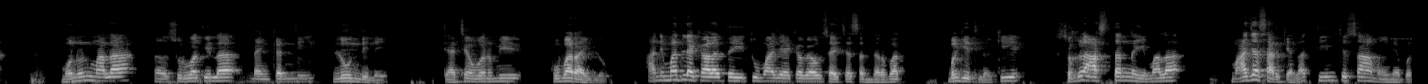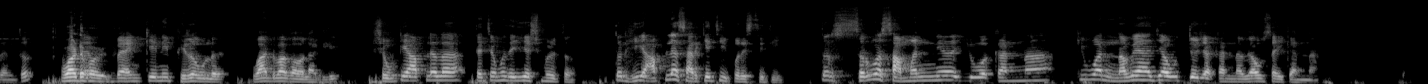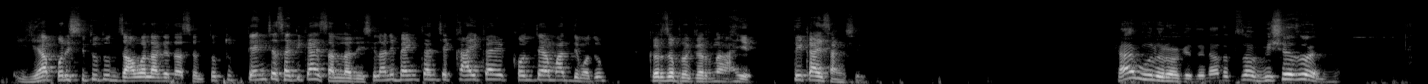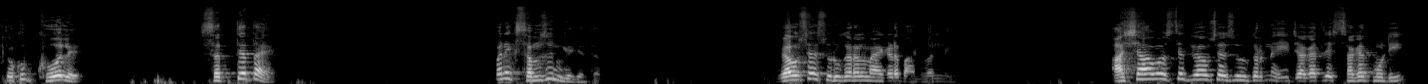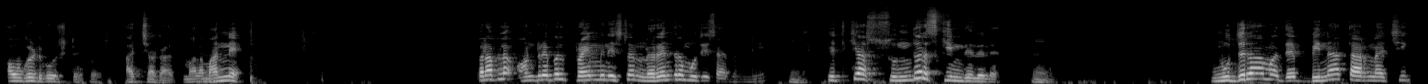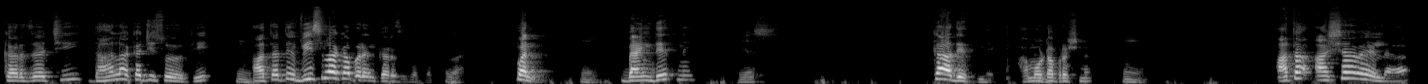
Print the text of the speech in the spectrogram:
म्हणून मला सुरुवातीला बँकांनी लोन दिले. त्याच्यावर मी उभा राहिलो. आणि मधल्या काळातही तू माझ्या एका व्यवसायाच्या संदर्भात बघितलं की सगळं असतानाही मला माझ्यासारख्याला तीन ते सहा महिन्यापर्यंत वाट बँकेने फिरवलं वाट बघावं लागली. शेवटी आपल्याला त्याच्यामध्ये यश मिळतं. तर ही आपल्यासारख्याची परिस्थिती. तर सर्वसामान्य युवकांना किंवा नव्या ज्या उद्योजकांना व्यावसायिकांना ह्या परिस्थितीतून जावं लागत असेल तर तू त्यांच्यासाठी काय सल्ला देशील? आणि बँकांचे काय काय कोणत्या माध्यमातून कर्ज प्रकरणं आहेत? ते काय सांगशील? काय बोलू राव ना आता तुझा विषय जो आहे ना तो खूप खोल आहे. सत्यता आहे. पण एक समजून घे घेतात व्यवसाय सुरू करायला माझ्याकडे भांडवल नाही. अशा अवस्थेत व्यवसाय सुरू करणं ही जगातली सगळ्यात मोठी अवघड गोष्ट आहे. आजच्या काळात मला मान्य आहे. पण आपल्या honourable prime minister Narendra Modi साहेबांनी इतक्या सुंदर स्कीम दिलेल्या आहेत. मुद्रामध्ये बिना तारणाची कर्जाची दहा लाखाची सोय होती. आता ते वीस लाखापर्यंत कर्ज देतात. पण. बँक देत नाही. का देत नाही? हा मोठा प्रश्न. आता अशा वेळेला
